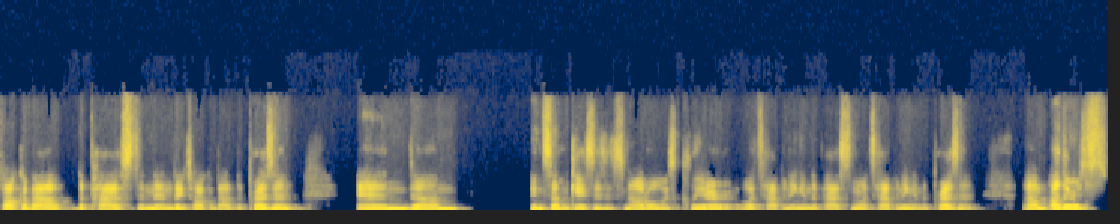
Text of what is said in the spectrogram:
talk about the past and then they talk about the present. And um, in some cases, it's not always clear what's happening in the past and what's happening in the present. Um, others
